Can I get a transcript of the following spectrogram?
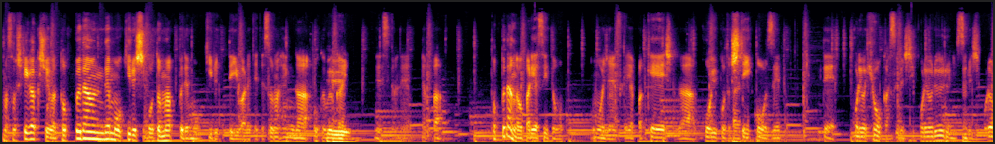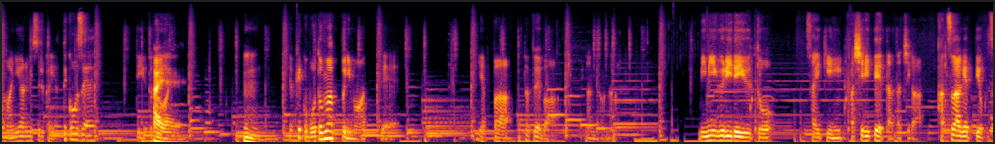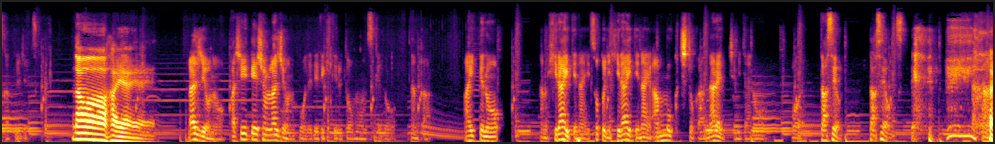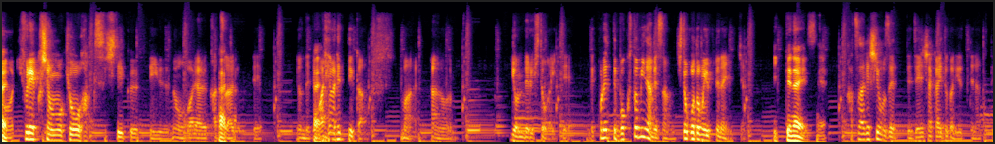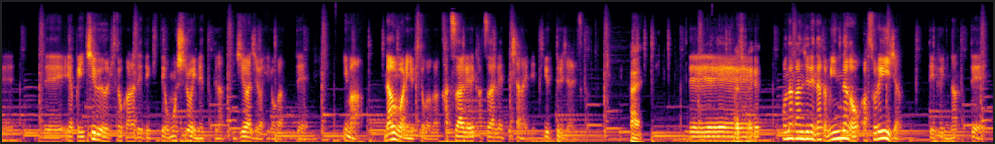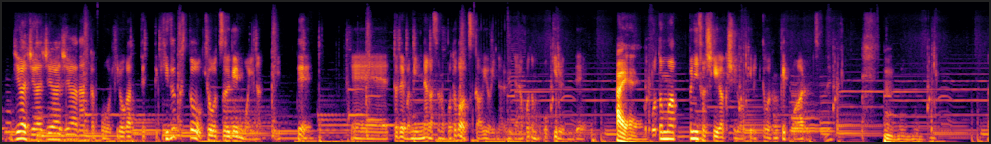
まあ、組織学習はトップダウンでも起きるし、ボトムアップでも起きるって言われてて、その辺が奥深いんですよね。やっぱトップダウンが分かりやすいと思うじゃないですか。やっぱ経営者がこういうことしていこうぜって、これを評価するし、これをルールにするし、これをマニュアルにするからやっていこうぜっていうところは、はいはいはい。うん。でも結構ボトムアップにもあって、やっぱ例えば、なんだろうな、耳ぐりで言うと、最近ファシリテーターたちがカツアゲってよく使ってるじゃないですか。ああ、はいはいはい。ラジオの、ファシリテーションラジオの方で出てきてると思うんですけど、なんか、相手のあの開いてない、外に開いてない暗黙知とかナレッジみたいなのを、出せよ、出せよっつって あの、リフレクションを脅迫していくっていうのを我々カツアゲって呼んでて、はい我々っていうか、まあ、あの、呼んでる人がいて、で、これって僕とみなべさん、一言も言ってないじゃん。言ってないですね。カツアゲしようぜって全社会とかで言ってなくて、で、やっぱ一部の人から出てきて面白いねってなってじわじわ広がって、今、何割の人がカツアゲ、カツアゲって社内で言ってるじゃないですか。はい。で、こんな感じでなんかみんなが、あ、それいいじゃんっていう風になって、じわじわじわじわなんかこう広がってって気づくと共通言語になっていって、えー例えばみんながその言葉を使うようになるみたいなことも起きるんで、はいはい。ボトムアップに組織学習が起きるってことも結構あるんですよね。うんうんうん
